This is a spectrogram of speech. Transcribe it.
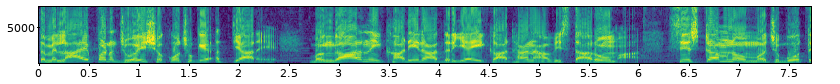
તમે લાઈવ પણ જોઈ શકો છો કે અત્યારે બંગાળની ખાડીના દરિયાઈ કાંઠાના વિસ્તારોમાં સિસ્ટમનો મજબૂત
